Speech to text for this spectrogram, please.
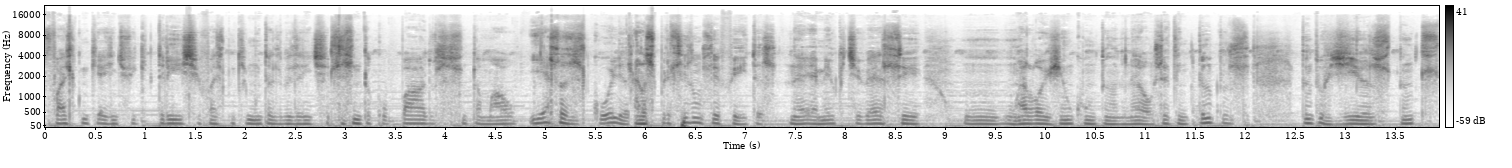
faz com que a gente fique triste, faz com que muitas vezes a gente se sinta culpado, se sinta mal. E essas escolhas, elas precisam ser feitas, né? É meio que tivesse um, um reloginho contando, né? Você tem tantos, tantos dias, tantos,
